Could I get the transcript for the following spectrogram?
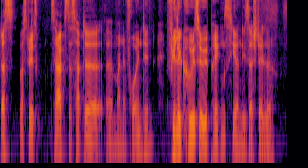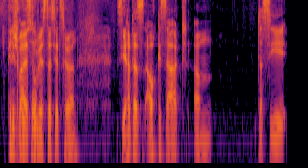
das, was du jetzt sagst, das hatte äh, meine Freundin. Viele Grüße übrigens hier an dieser Stelle. Viele ich weiß, Grüße. du wirst das jetzt hören. Sie hat das auch gesagt, ähm, dass sie,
